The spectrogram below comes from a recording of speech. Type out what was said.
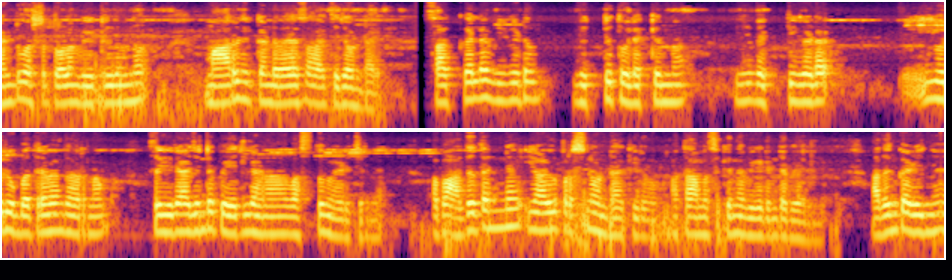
രണ്ട് വർഷത്തോളം വീട്ടിൽ നിന്ന് മാറി നിൽക്കേണ്ടതായ സാഹചര്യം ഉണ്ടായി. സകല വീടും വിറ്റ് തുലയ്ക്കുന്ന ഈ വ്യക്തിയുടെ ഈ ഒരു ഉപദ്രവം കാരണം ശ്രീരാജിന്റെ പേരിലാണ് ആ വസ്തു മേടിച്ചിരുന്നത്. അപ്പോൾ അത് തന്നെ ഇയാൾ പ്രശ്നം ഉണ്ടാക്കിയിരുന്നു ആ താമസിക്കുന്ന വീടിന്റെ പേരിൽ. അതും കഴിഞ്ഞ്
